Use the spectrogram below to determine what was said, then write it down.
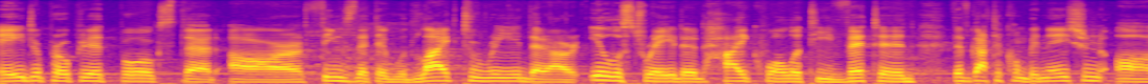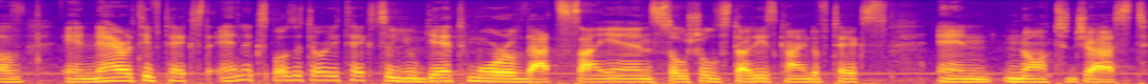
age-appropriate books that are things that they would like to read, that are illustrated, high quality, vetted. They've got a combination of a narrative text and expository text, so you get more of that science, social studies kind of text, and not just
